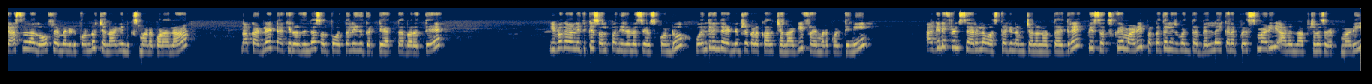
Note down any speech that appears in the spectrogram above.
ಗ್ಯಾಸ್ನ ಲೋ ಫ್ಲೇಮಲ್ಲಿ ಇಟ್ಕೊಂಡು ಚೆನ್ನಾಗಿ ಮಿಕ್ಸ್ ಮಾಡ್ಕೊಳ್ಳೋಣ ನಾವು ಕಡಲೆ ಹಿಟ್ಟು ಹಾಕಿರೋದ್ರಿಂದ ಸ್ವಲ್ಪ ಹೊತ್ತಲ್ಲಿ ಇದು ಗಟ್ಟಿ ಆಗ್ತಾ ಬರುತ್ತೆ. ಇವಾಗ ನಾನು ಇದಕ್ಕೆ ಸ್ವಲ್ಪ ನೀರನ್ನು ಸೇರಿಸ್ಕೊಂಡು ಒಂದರಿಂದ ಎರಡು ನಿಮಿಷಗಳ ಕಾಲ ಚೆನ್ನಾಗಿ ಫ್ರೈ ಮಾಡ್ಕೊಳ್ತೀನಿ. ಹಾಗೆಯೇ ಫ್ರೆಂಡ್ಸ್ ಯಾರೆಲ್ಲ ಹೊಸದಾಗಿ ನಮ್ಮ ಚಾನಲ್ ನೋಡ್ತಾ ಇದ್ರೆ ಪ್ಲೀಸ್ ಸಬ್ಸ್ಕ್ರೈಬ್ ಮಾಡಿ ಪಕ್ಕದಲ್ಲಿರುವಂಥ ಬೆಲ್ ಐಕನ ಪ್ರೆಸ್ ಮಾಡಿ ಆನಂದ್ ಆಪ್ಷನ್ ಸೆಲೆಕ್ಟ್ ಮಾಡಿ.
